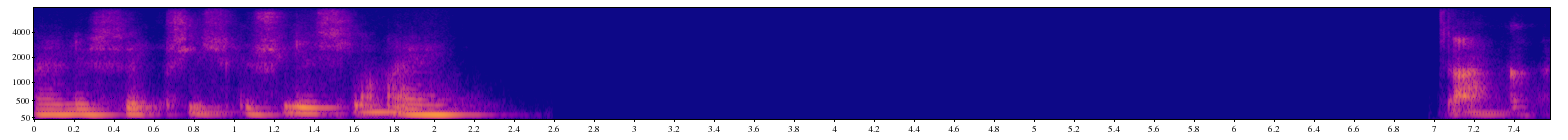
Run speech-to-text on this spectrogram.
Když se příslušný slide. Tak.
